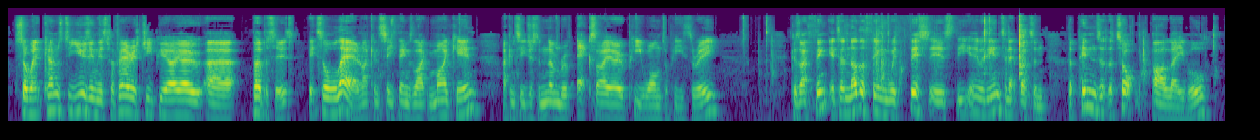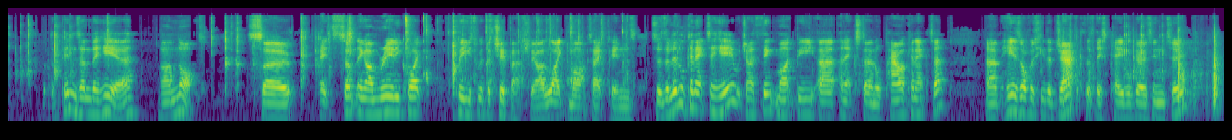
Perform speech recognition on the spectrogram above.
So when it comes to using this for various GPIO uh, purposes, it's all there, and I can see things like mic in. I can see just a number of XIO P1 to P3 because I think it's another thing with this is the with the internet button the pins at the top are labelled the pins under here are not. So it's something I'm really quite pleased with the chip actually. I like marked out pins. So there's a little connector here which I think might be uh, an external power connector. Um, here's obviously the jack that this cable goes into.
